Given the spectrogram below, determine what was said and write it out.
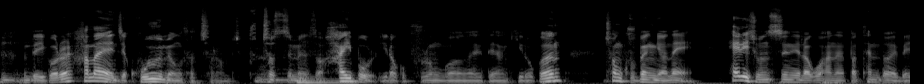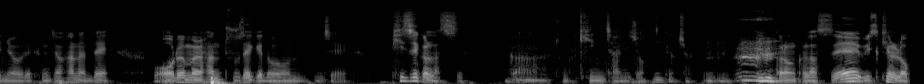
음. 근데 이거를 하나의 이제 고유 명사처럼 붙여 쓰면서 음. 하이볼이라고 부른 거에 대한 기록은 1900년에 해리 존슨이라고 하는 바텐더의 매뉴얼에 등장하는데 뭐 얼음을 한 두세 개 넣은 이제 피즈 글라스, 그러니까 음. 좀긴 잔이죠. 그렇죠. 음, 음. 그런 글라스에 위스키를 넣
